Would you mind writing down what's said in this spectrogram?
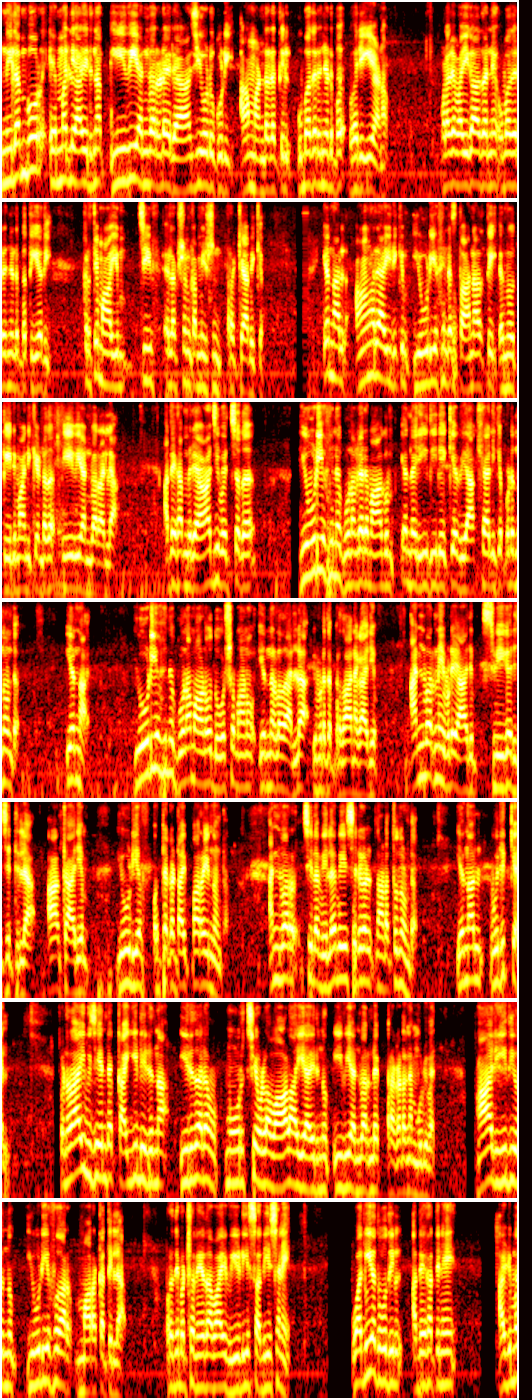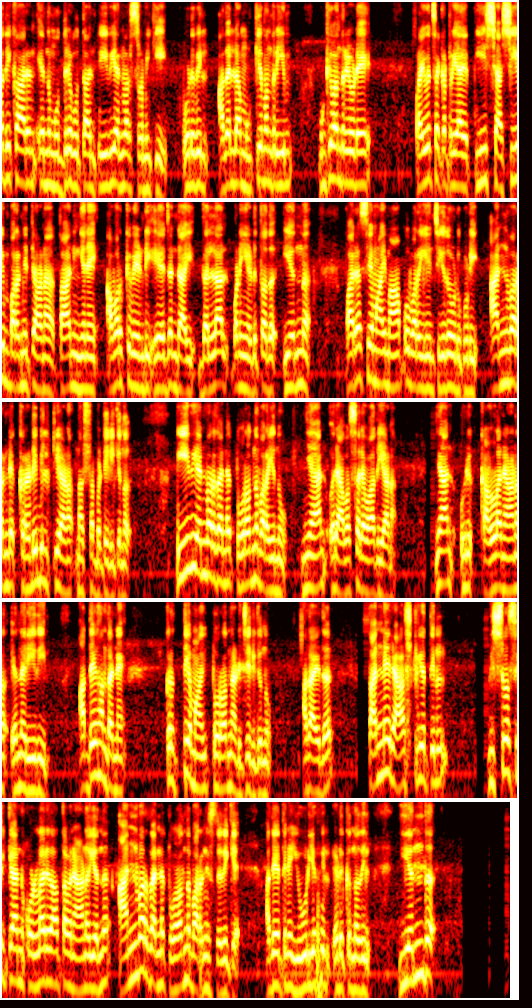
Nilambur M L A ആയിരുന്ന P V അൻവറുടെ രാജിയോടുകൂടി ആ മണ്ഡലത്തിൽ ഉപതെരഞ്ഞെടുപ്പ് വരികയാണ്. വളരെ വൈകാതെ തന്നെ ഉപതെരഞ്ഞെടുപ്പ് തീയതി കൃത്യമായും ചീഫ് ഇലക്ഷൻ കമ്മീഷൻ പ്രഖ്യാപിക്കും. എന്നാൽ ആരായിരിക്കും യു ഡി എഫിന്റെ സ്ഥാനാർത്ഥി എന്ന് തീരുമാനിക്കേണ്ടത് പി വി അൻവർ അല്ല. അദ്ദേഹം രാജിവെച്ചത് യു ഡി എഫിന് ഗുണകരമാകും എന്ന രീതിയിലേക്ക് വ്യാഖ്യാനിക്കപ്പെടുന്നുണ്ട്. എന്നാൽ യു ഡി എഫിന് ഗുണമാണോ ദോഷമാണോ എന്നുള്ളതല്ല ഇവിടുത്തെ പ്രധാന കാര്യം. അൻവറിനെ ഇവിടെ ആരും സ്വീകരിച്ചിട്ടില്ല. ആ കാര്യം യു ഡി എഫ് ഒറ്റക്കെട്ടായി പറയുന്നുണ്ട്. അൻവർ ചില വിലപേശലുകൾ നടത്തുന്നുണ്ട്. എന്നാൽ ഒരിക്കൽ പിണറായി വിജയന്റെ കയ്യിലിരുന്ന ഇരുതല മൂർച്ചയുള്ള വാളായി ആയിരുന്നു പി വി അൻവറിന്റെ പ്രകടനം മുഴുവൻ. ആ രീതിയൊന്നും യു ഡി എഫുകാർ മറക്കത്തില്ല. പ്രതിപക്ഷ നേതാവായ വി ഡി സതീശനെ വലിയ തോതിൽ അദ്ദേഹത്തിനെ അഴിമതിക്കാരൻ എന്ന് മുദ്രകുത്താൻ പി വി അൻവർ ശ്രമിക്കുകയും ഒടുവിൽ അതെല്ലാം മുഖ്യമന്ത്രിയും മുഖ്യമന്ത്രിയുടെ പ്രൈവറ്റ് സെക്രട്ടറിയായ പി ശശിയും പറഞ്ഞിട്ടാണ് താൻ ഇങ്ങനെ അവർക്ക് വേണ്ടി ഏജന്റായി ദല്ലാൽ പണിയെടുത്തത് എന്ന് പരസ്യമായി മാപ്പ് പറയുകയും ചെയ്തതോടുകൂടി അൻവറിന്റെ ക്രെഡിബിലിറ്റിയാണ് നഷ്ടപ്പെട്ടിരിക്കുന്നത്. പി വി അൻവർ തന്നെ തുറന്നു പറയുന്നു ഞാൻ ഒരു അവസരവാദിയാണ്. ഞാൻ ഒരു കള്ളനാണ് എന്ന രീതിയിൽ അദ്ദേഹം തന്നെ കൃത്യമായി തുറന്നടിച്ചിരിക്കുന്നു. അതായത് തന്നെ രാഷ്ട്രീയത്തിൽ വിശ്വസിക്കാൻ കൊള്ളരുതാത്തവനാണ് എന്ന് അൻവർ തന്നെ തുറന്നു പറഞ്ഞ സ്ഥിതിക്ക് അദ്ദേഹത്തിനെ യു ഡി എഫിൽ എടുക്കുന്നതിൽ എന്ത്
